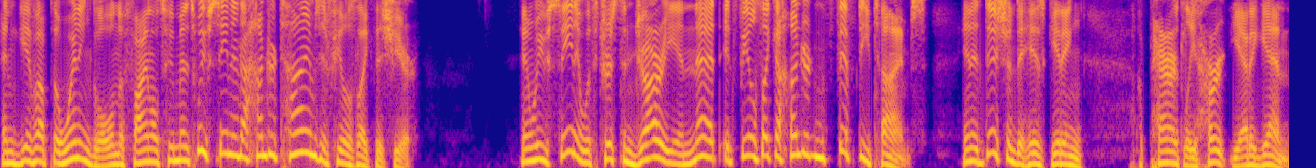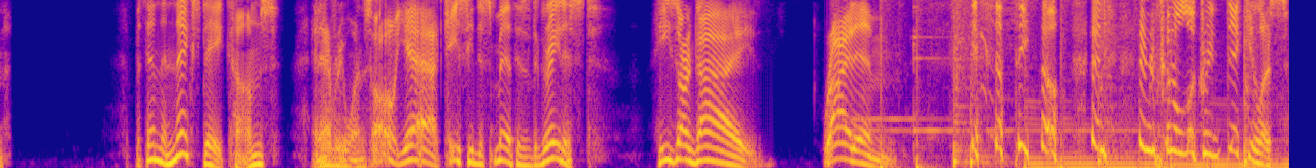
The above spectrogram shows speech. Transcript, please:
and give up the winning goal in the final two minutes. We've seen it a hundred times, it feels like this year. And we've seen it with Tristan Jarry in net, it feels like 150 times, in addition to his getting apparently hurt yet again. But then the next day comes, and everyone's, oh yeah, Casey DeSmith is the greatest. He's our guy. Ride him. you know, and, and we're going to look ridiculous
